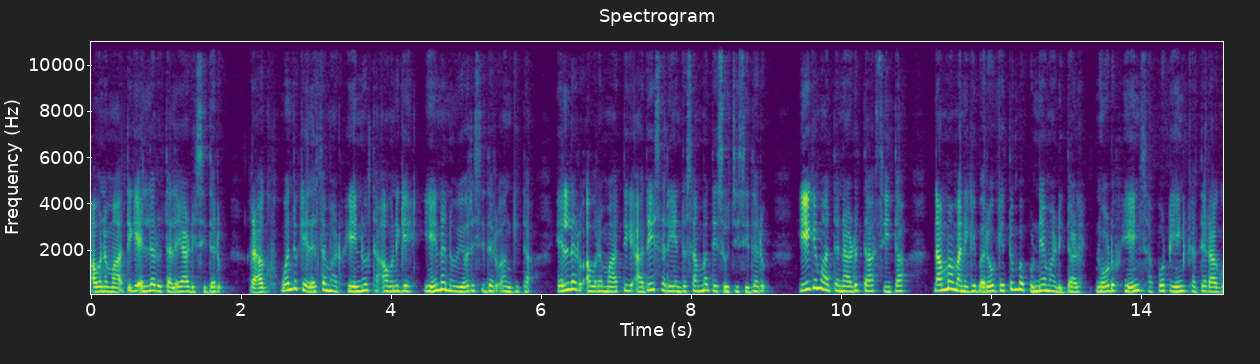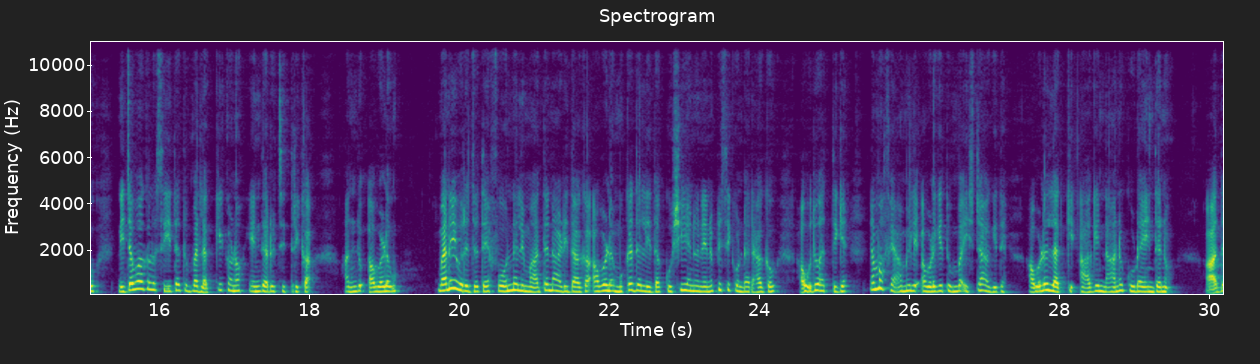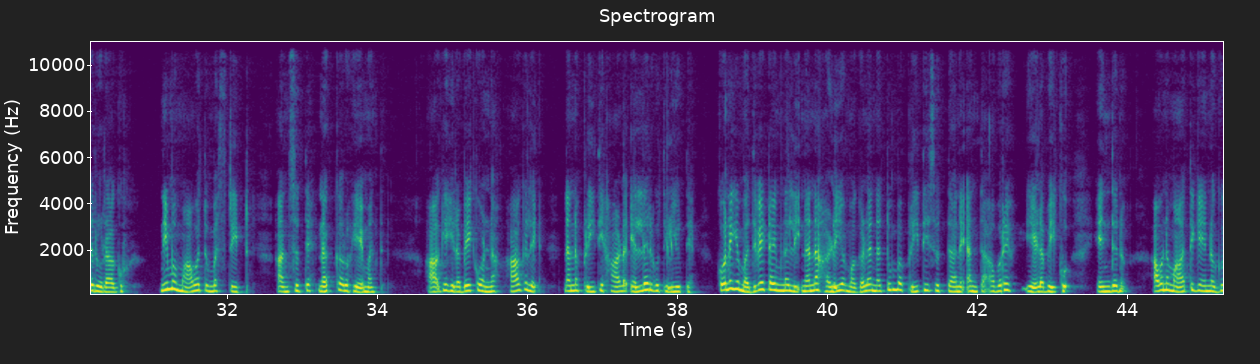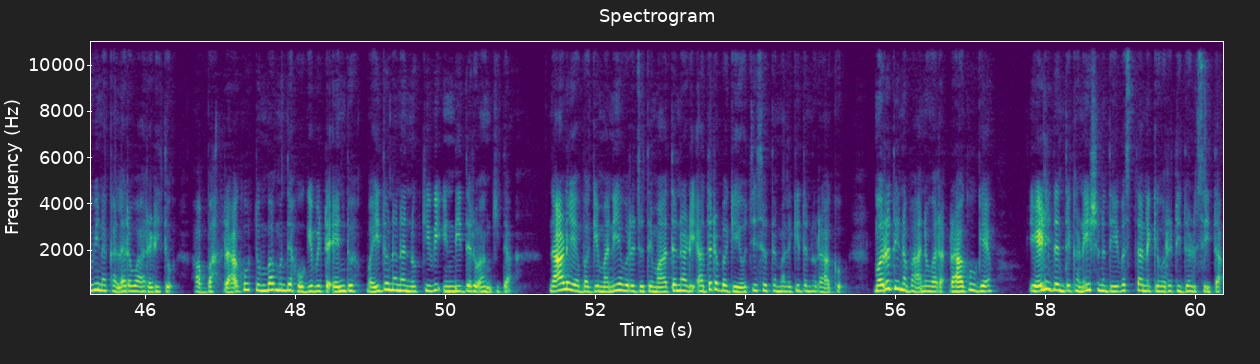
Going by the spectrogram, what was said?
ಅವನ ಮಾತಿಗೆ ಎಲ್ಲರೂ ತಲೆಯಾಡಿಸಿದರು. ರಾಘು, ಒಂದು ಕೆಲಸ ಮಾಡು ಎನ್ನುತ್ತಾ ಅವನಿಗೆ ಏನನ್ನು ವಿವರಿಸಿದರು ಅಂಕಿತ. ಎಲ್ಲರೂ ಅವರ ಮಾತಿಗೆ ಅದೇ ಸರಿ ಎಂದು ಸಮ್ಮತಿ ಸೂಚಿಸಿದರು. ಹೀಗೆ ಮಾತನಾಡುತ್ತಾ ಸೀತಾ ನಮ್ಮ ಮನೆಗೆ ಬರೋಕೆ ತುಂಬ ಪುಣ್ಯ ಮಾಡಿದ್ದಾಳೆ. ನೋಡು, ಏನು ಸಪೋರ್ಟ್ ಏನು ಕತೆ ರಾಗು ನಿಜವಾಗಲೂ ಸೀತಾ ತುಂಬ ಲಕ್ಕಿ ಕಣೋ ಎಂದರು ಚಿತ್ರಿಕಾ. ಅಂದು ಅವಳು ಮನೆಯವರ ಜೊತೆ ಫೋನ್ನಲ್ಲಿ ಮಾತನಾಡಿದಾಗ ಅವಳ ಮುಖದಲ್ಲಿದ್ದ ಖುಷಿಯನ್ನು ನೆನಪಿಸಿಕೊಂಡ ರಾಘವ್ ಹೌದು ಅತ್ತಿಗೆ, ನಮ್ಮ ಫ್ಯಾಮಿಲಿ ಅವಳಿಗೆ ತುಂಬ ಇಷ್ಟ ಆಗಿದೆ. ಅವಳು ಲಕ್ಕಿ ಹಾಗೆ ನಾನು ಕೂಡ, ಎಂದನು. ಆದರೂ ರಾಘು, ನಿಮ್ಮ ಮಾವ ತುಂಬ ಸ್ಟ್ರಿಕ್ಟ್ ಅನಿಸುತ್ತೆ, ನಕ್ಕರು ಹೇಮಂತ್. ಹಾಗೆ ಇರಬೇಕು ಅಣ್ಣ, ಆಗಲೇ. ನನ್ನ ಪ್ರೀತಿ ಹಾಳ ಎಲ್ಲರಿಗೂ ತಿಳಿಯುತ್ತೆ. ಕೊನೆಗೆ ಮದುವೆ ಟೈಮ್ನಲ್ಲಿ ನನ್ನ ಹಳೆಯ ಮಗಳನ್ನು ತುಂಬ ಪ್ರೀತಿಸುತ್ತಾನೆ ಅಂತ ಅವರೇ ಹೇಳಬೇಕು ಎಂದನು. ಅವನ ಮಾತಿಗೆ ನಗುವಿನ ಕಲರವ ಹರಡಿತು. ಅಬ್ಬ, ರಾಘು ತುಂಬ ಮುಂದೆ ಹೋಗಿಬಿಟ್ಟ ಎಂದು ಮೈದುನನನ್ನು ಕಿವಿ ಹಿಂಡಿದ್ದರು ಅಂಕಿತ. ನಾಳೆಯ ಬಗ್ಗೆ ಮನೆಯವರ ಜೊತೆ ಮಾತನಾಡಿ ಅದರ ಬಗ್ಗೆ ಯೋಚಿಸುತ್ತಾ ಮಲಗಿದನು ರಾಘು. ಮರುದಿನ ಭಾನುವಾರ ರಾಘುಗೆ ಹೇಳಿದಂತೆ ಗಣೇಶನ ದೇವಸ್ಥಾನಕ್ಕೆ ಹೊರಟಿದ್ದಳು ಸೀತಾ.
